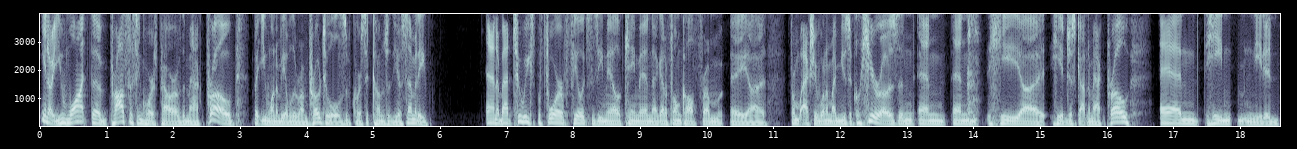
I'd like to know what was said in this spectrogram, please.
you know, you want the processing horsepower of the Mac Pro, but you want to be able to run Pro Tools. Of course, it comes with Yosemite. And about two weeks before Felix's email came in, I got a phone call from a uh, from actually one of my musical heroes, and and and he uh, he had just gotten a Mac Pro, and he needed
